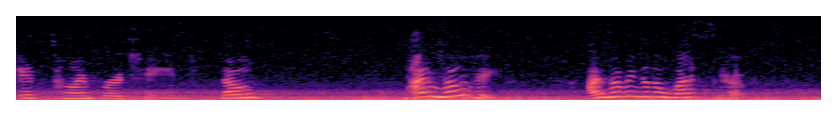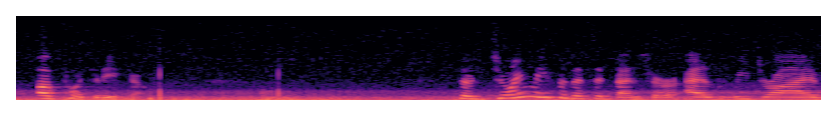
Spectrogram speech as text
it's time for a change. So I'm moving. I'm moving to the west coast of Puerto Rico. So join me for this adventure as we drive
